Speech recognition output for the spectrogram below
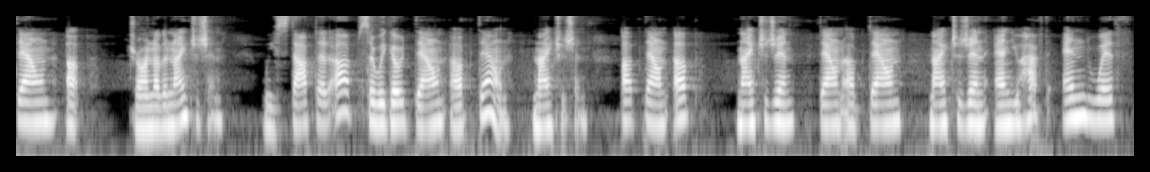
down, up. Draw another nitrogen. We stopped at up, so we go down, up, down. Nitrogen. Up, down, up. Nitrogen down, up, down, nitrogen, and you have to end with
